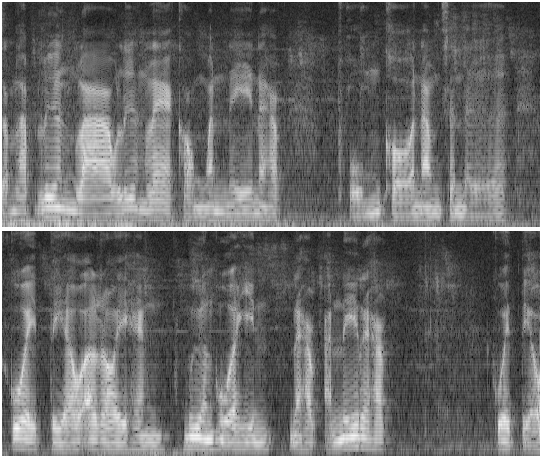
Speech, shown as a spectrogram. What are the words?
สำหรับเรื่องราวเรื่องแรกของวันนี้นะครับ ผมขอนำเสนอ ก๋วยเตี๋ยวอร่อยแห่งเมืองหัวหินนะครับ อันนี้เลยครับก๋วยเตี๋ยว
